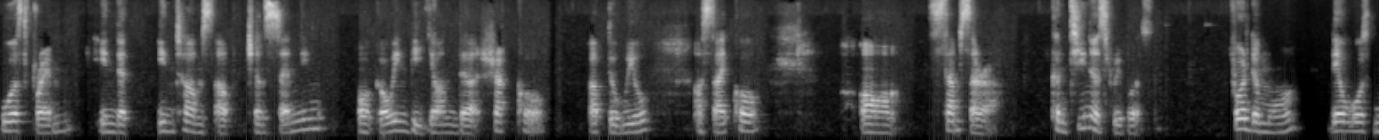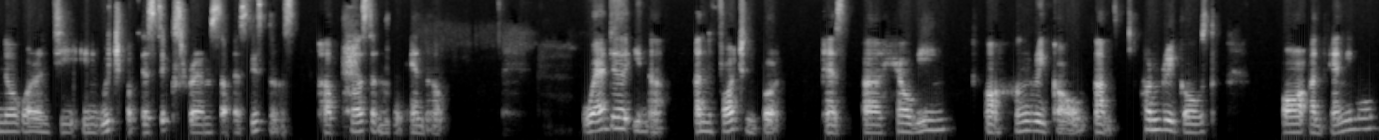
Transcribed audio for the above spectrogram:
was framed in, the, in terms of transcending or going beyond the shackle of the wheel or cycle or samsara, continuous rebirth. Furthermore, there was no guarantee in which of the six realms of existence a person would end up. Whether in an unfortunate birth as a hell being or hungry ghost, um, hungry ghost or an animal,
